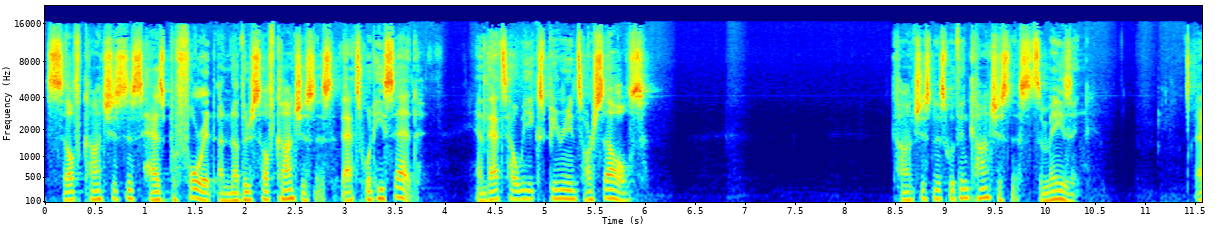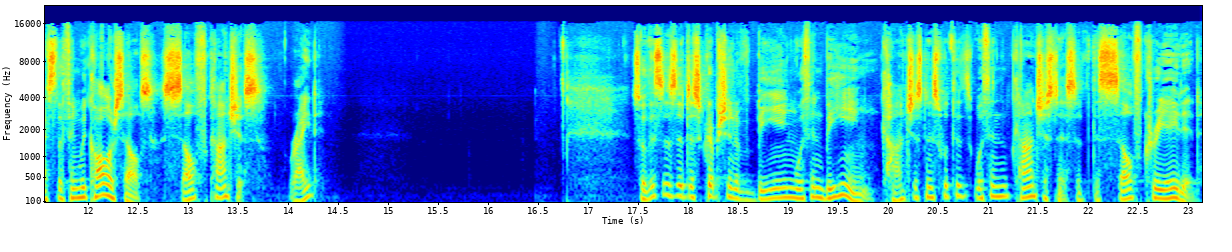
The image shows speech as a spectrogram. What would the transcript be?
Self consciousness has before it another self consciousness. That's what he said. And that's how we experience ourselves. Consciousness within consciousness. It's amazing. That's the thing we call ourselves self conscious, right? So this is a description of being within being, consciousness within consciousness, of the self-created.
